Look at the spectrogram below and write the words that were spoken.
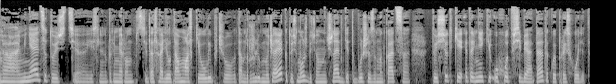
а, меняется, то есть э, если, например, он всегда сходил там в маске улыбчивого, там, дружелюбного человека, то есть, может быть, он начинает где-то больше замыкаться. То есть все таки это некий уход в себя, да, такой происходит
